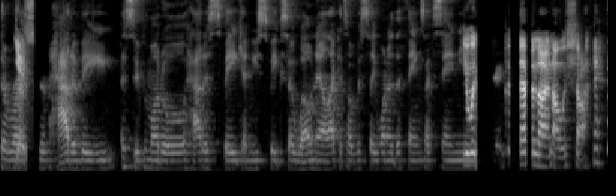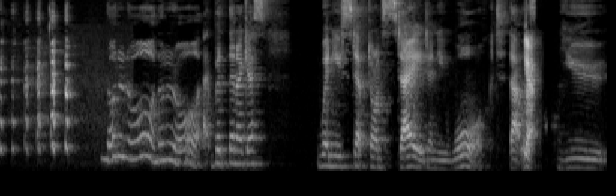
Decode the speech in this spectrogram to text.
the ropes yes. of how to be a supermodel, how to speak, and you speak so well now. Like it's obviously one of the things I've seen you. You would never known I was shy. not at all, not at all. But then I guess when you stepped on stage and you walked, that was Yeah. you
